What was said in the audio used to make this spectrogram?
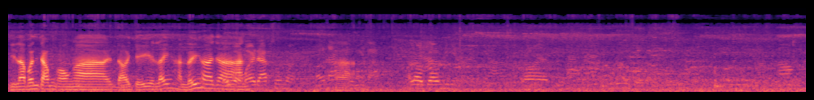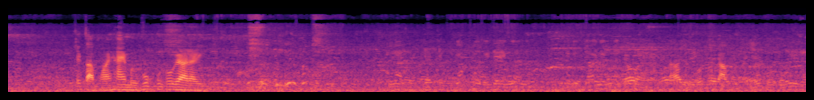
Vì là bên trong còn à, đợi chị lấy hành lý hết cho anh? mới đáp xuống rồi à, Hello cưng Rồi chắc tầm khoảng 20 phút cũng có ra đây ở dùng cái đồng này. Với tụi đi nữa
